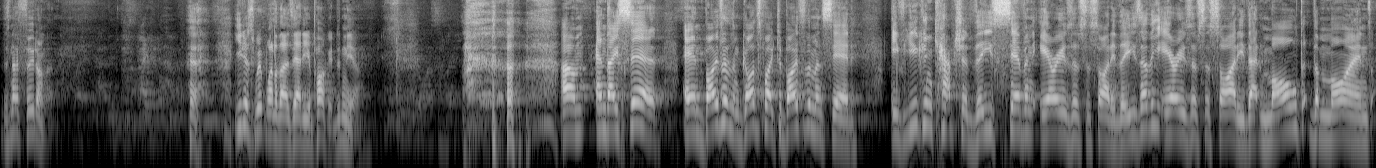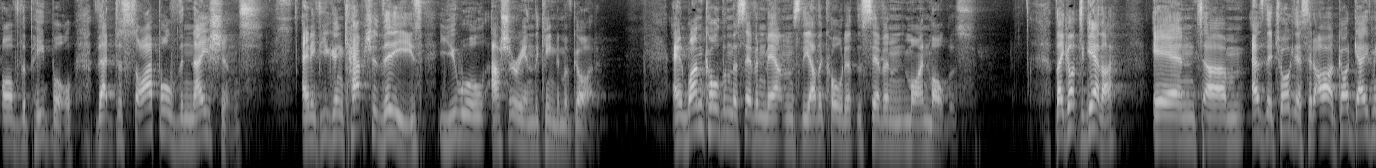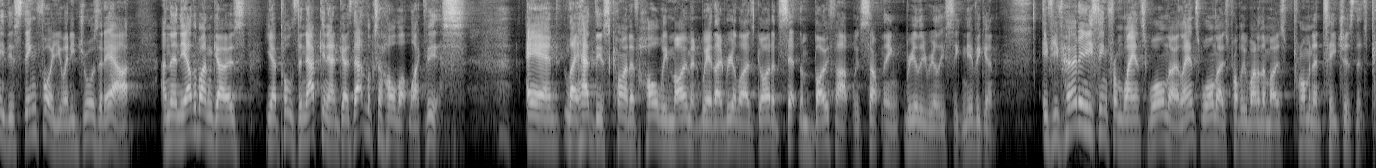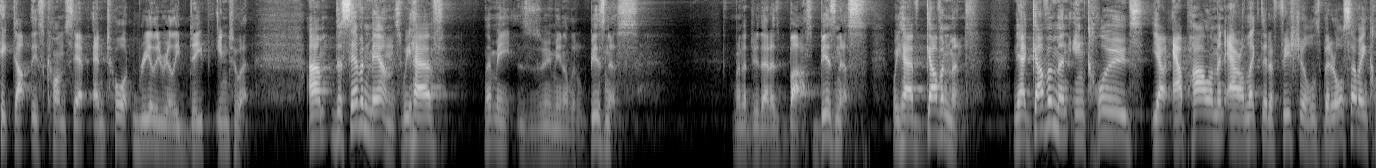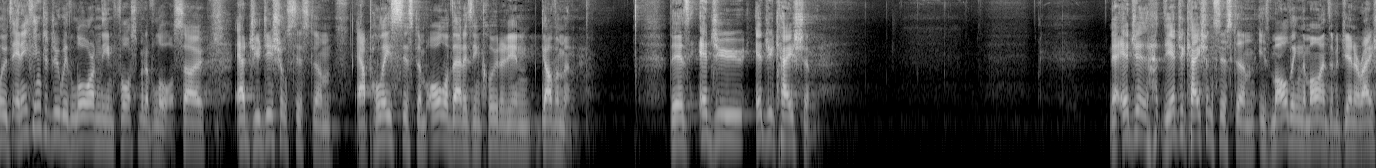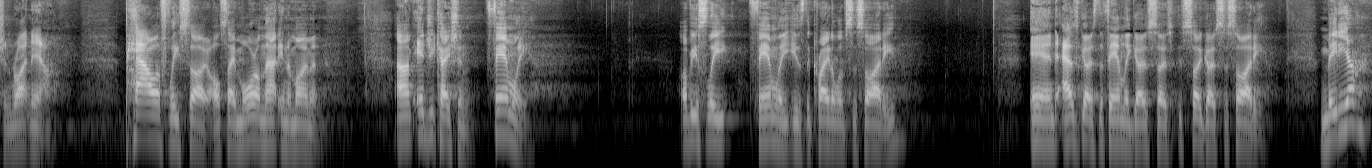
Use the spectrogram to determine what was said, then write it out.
There's no food on it. you just whipped one of those out of your pocket, didn't you? um, and they said, and both of them, God spoke to both of them and said, if you can capture these seven areas of society, these are the areas of society that mold the minds of the people, that disciple the nations. And if you can capture these, you will usher in the kingdom of God. And one called them the seven mountains, the other called it the seven mind molders. They got together, and um, as they're talking, they said, Oh, God gave me this thing for you. And he draws it out. And then the other one goes, you know, pulls the napkin out and goes, That looks a whole lot like this. And they had this kind of holy moment where they realized God had set them both up with something really, really significant. If you've heard anything from Lance Wallnau, Lance Wallnau is probably one of the most prominent teachers that's picked up this concept and taught really, really deep into it. Um, the seven mountains, we have, let me zoom in a little business. I'm going to do that as bus. Business. We have government. Now, government includes you know, our parliament, our elected officials, but it also includes anything to do with law and the enforcement of law. So, our judicial system, our police system, all of that is included in government. There's edu- education. Now, edu- the education system is moulding the minds of a generation right now. Powerfully so. I'll say more on that in a moment. Um, education, family. Obviously, family is the cradle of society. And as goes the family, goes so, so goes society. Media.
